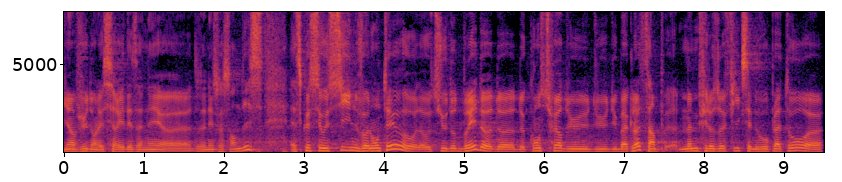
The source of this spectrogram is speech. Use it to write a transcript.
bien vu dans les séries des années, euh, des années 70. Est-ce que c'est aussi une volonté au-dessus d'autres bris de, construire du, du, backlot? C'est un peu même philosophique ces nouveaux plateaux euh,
